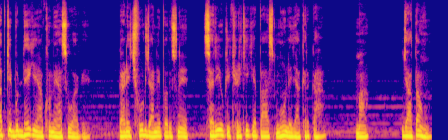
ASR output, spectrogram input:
अब की बुढ़े की आँखों में आँसू आ गए। गाड़ी छूट जाने पर उसने सरयू की खिड़की के पास मुँह ले जाकर कहा, माँ जाता हूँ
